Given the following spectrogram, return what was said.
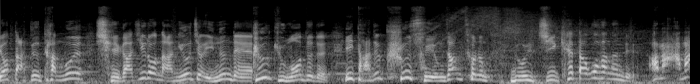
요 따뜻한 물 세 가지로 나뉘어져 있는데 그 규모들은 이 다들 큰 수영장처럼 널찍했다고 하는데 아마 아마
